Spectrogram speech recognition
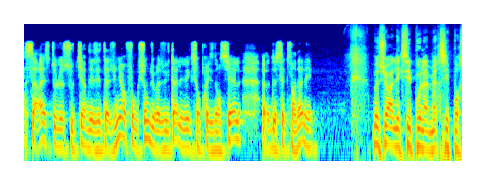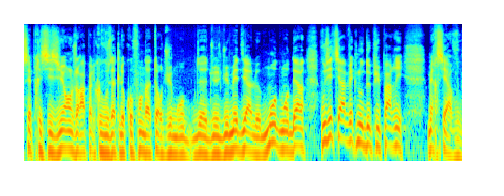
ça reste le soutien des États-Unis en fonction du résultat de l'élection présidentielle euh, de cette fin d'année. Monsieur Alexis Poulain, merci pour ces précisions. Je rappelle que vous êtes le cofondateur du, du média Le Monde Moderne. Vous étiez avec nous depuis Paris. Merci à vous.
